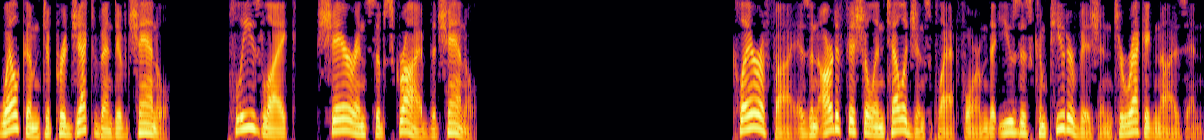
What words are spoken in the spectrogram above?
Welcome to Projectventive channel. Please like, share and subscribe the channel. Clarifai is an artificial intelligence platform that uses computer vision to recognize and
